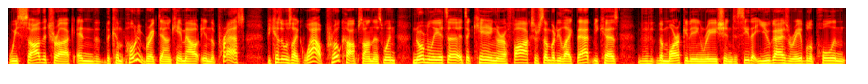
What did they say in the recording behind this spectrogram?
We saw the truck, and the, the component breakdown came out in the press because it was like, "Wow, pro comps on this." When normally it's a it's a King or a Fox or somebody like that because the, the marketing reach and to see that you guys were able to pull in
